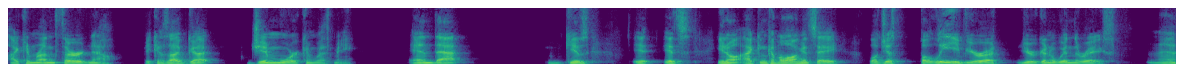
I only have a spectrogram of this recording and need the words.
I can run third now because I've got Jim working with me. And that gives it, it's, you know, I can come along and say, well, just believe you're a, you're going to win the race. Eh,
